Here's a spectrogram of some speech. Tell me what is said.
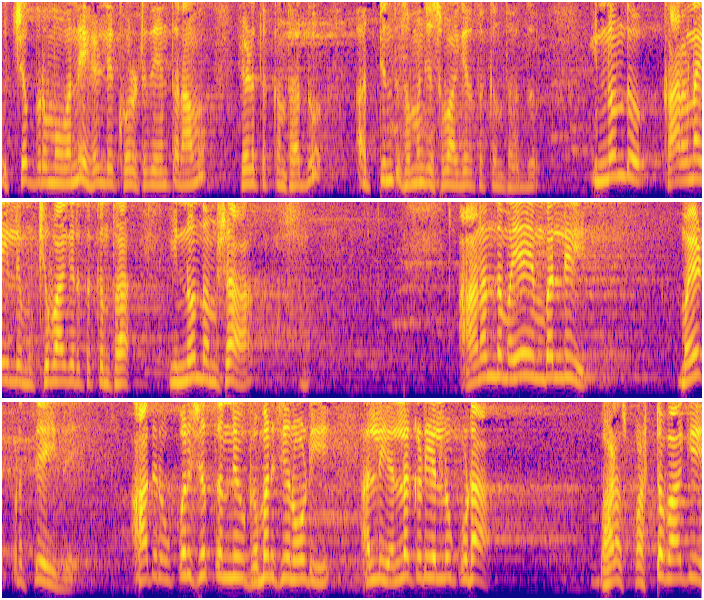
ಪುಚ್ಛಬ್ರಹ್ಮವನ್ನೇ ಹೇಳಲಿಕ್ಕೆ ಹೊರಟಿದೆ ಅಂತ ನಾವು ಹೇಳತಕ್ಕಂಥದ್ದು ಅತ್ಯಂತ ಸಮಂಜಸವಾಗಿರತಕ್ಕಂಥದ್ದು. ಇನ್ನೊಂದು ಕಾರಣ ಇಲ್ಲಿ ಮುಖ್ಯವಾಗಿರತಕ್ಕಂಥ ಇನ್ನೊಂದು ಅಂಶ, ಆನಂದಮಯ ಎಂಬಲ್ಲಿ ಮಯಟ್ ಪ್ರತ್ಯಯ ಇದೆ. ಆದರೆ ಉಪನಿಷತ್ತನ್ನು ನೀವು ಗಮನಿಸಿ ನೋಡಿ, ಅಲ್ಲಿ ಎಲ್ಲ ಕಡೆಯಲ್ಲೂ ಕೂಡ ಬಹಳ ಸ್ಪಷ್ಟವಾಗಿ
